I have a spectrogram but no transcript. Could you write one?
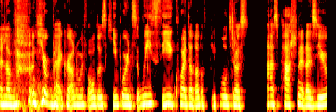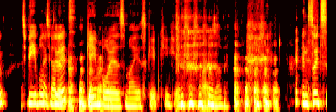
i love your background with all those keyboards. We see quite a lot of people just as passionate as you to be able I to do it Game Boy is my escape key here. I love it. and so it's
